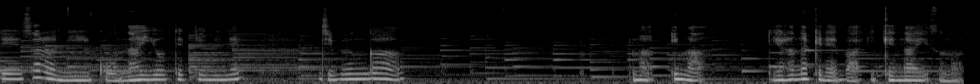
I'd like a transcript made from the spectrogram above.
でさらにこう内容的にね自分がまあ、今やらなければいけないその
